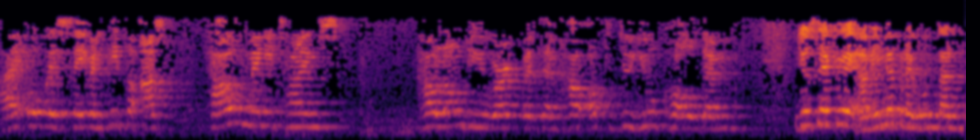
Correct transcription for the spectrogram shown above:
I always say when people ask, how many times, how long do you work with them, how often do you call them? Yo sé que a mí me preguntan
